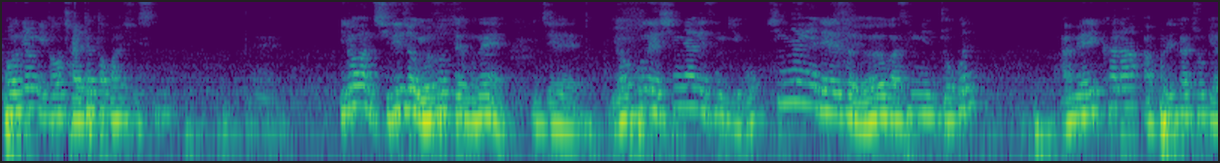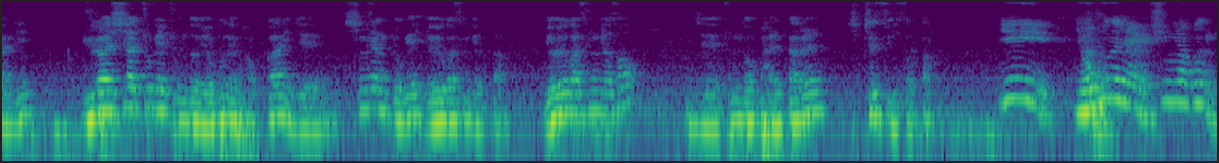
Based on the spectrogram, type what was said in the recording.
번영이 더 잘 됐다고 할 수 있습니다. 이러한 지리적 요소 때문에 이제 여분의 식량이 생기고 식량에 대해서 여유가 생긴 쪽은 아메리카나 아프리카 쪽이 아닌 유라시아 쪽에 좀 더 여분의 밥과 이제 식량 쪽에 여유가 생겼다. 여유가 생겨서 이제 좀 더 발달을 시킬 수 있었다. 이 여분의 식량은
